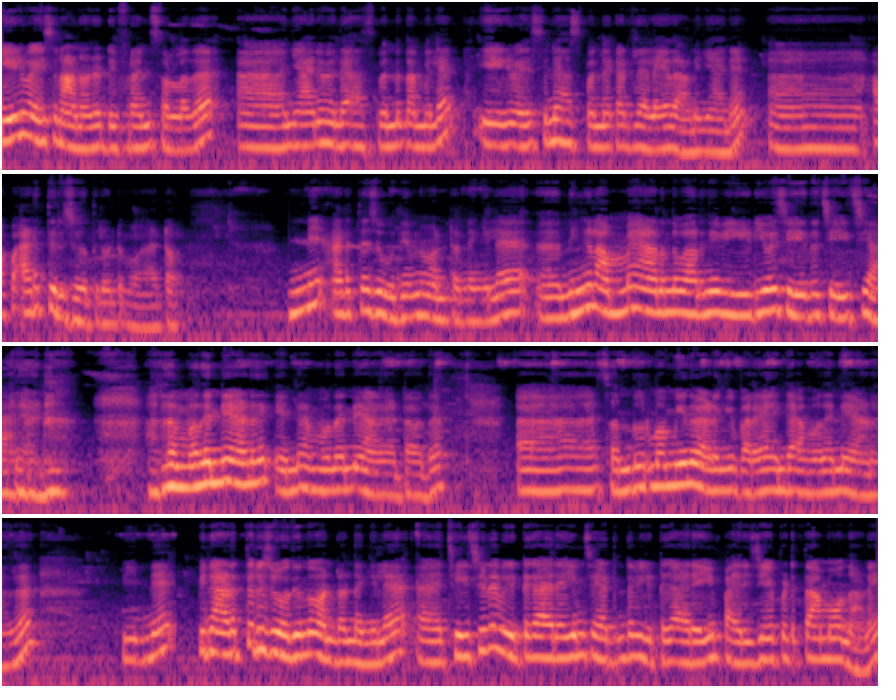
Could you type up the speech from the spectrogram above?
ഏഴ് വയസ്സിനാണ് ഒരു ഡിഫറൻസ് ഉള്ളത്. ഞാനും എന്റെ ഹസ്ബൻഡും തമ്മിൽ ഏഴ് വയസ്സിന് ഹസ്ബൻഡിനെക്കാട്ടിൽ ഇളയതാണ് ഞാൻ അപ്പം അടുത്തൊരു ചോദ്യത്തിലോട്ട് പോകാം കേട്ടോ. പിന്നെ അടുത്ത ചോദ്യം എന്ന് പറഞ്ഞിട്ടുണ്ടെങ്കിൽ നിങ്ങൾ അമ്മയാണെന്ന് പറഞ്ഞ് വീഡിയോ ചെയ്ത ചേച്ചി ആരാണ്? അത് അമ്മ തന്നെയാണ് എന്റെ അമ്മ തന്നെയാണ് കേട്ടോ അത്. സന്തൂർ മമ്മി എന്ന് വേണമെങ്കിൽ പറയാം എന്റെ അമ്മ തന്നെയാണത്. പിന്നെ പിന്നെ അടുത്തൊരു ചോദ്യം എന്ന് പറഞ്ഞിട്ടുണ്ടെങ്കിൽ ചേച്ചിയുടെ വീട്ടുകാരെയും ചേട്ടന്റെ വീട്ടുകാരെയും പരിചയപ്പെടുത്താമോ എന്നാണ്.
